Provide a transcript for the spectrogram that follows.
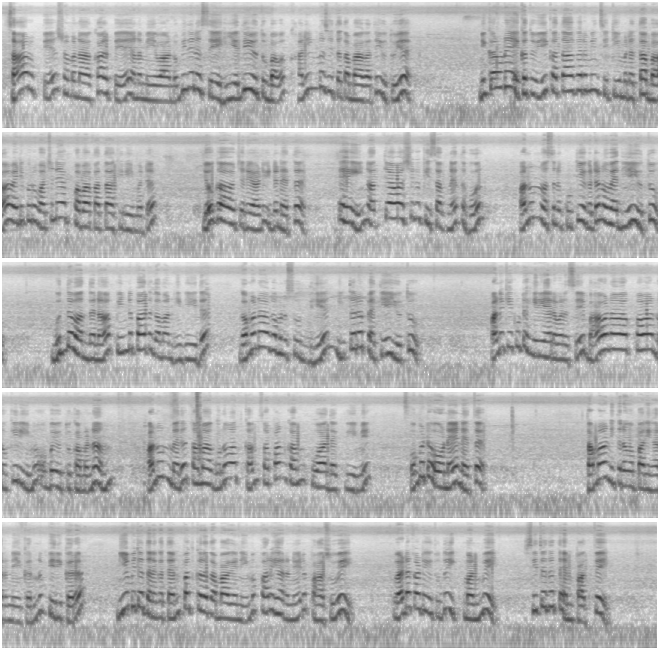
සාරුප්‍ය ශ්‍රමණාකල්පය යන මේවා නොබිදෙනසේ යෙදිය යුතු බව කලින්ම සිත තබාගත යුතුය. නිකරුණේ එකතු වී කතා කරමින් සිටීමට තබා වැඩිපුර වචනයක් පවා කතා කිරීමට යෝගාවචරයාට ඉඩ නැත. එයින් අත්‍යවශ්‍යක කිසක් නැතහොත් අනුන් වසන කුටියකට නොවැදිය යුතු. බුද්ධ වන්දනා පිණ්ඩපාත ගමන් හිදීද ගමනාගමන සුද්ධිය නිතර පැතිය යුතු. අනෙකෙකුට හිරිහැරවනසේ භාවනාවක් පවා නොකිරීම ඔබ යුතුකම නම් අනුන් මැද තමා ගුණවත්කම් සපන්කම් හුවා දැක්වීමේ ඔබට ඕනෑ නැත. තමා නිතරම පරිහරණය කරන පිරිකර නියමිත තැනක තැන්පත් කර තබා ගැනීම පරිහරණයට පහසු වෙයි. වැඩ කටයුතුද ඉක්මන් වෙයි. සිතද තැන්පත් වෙයි.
